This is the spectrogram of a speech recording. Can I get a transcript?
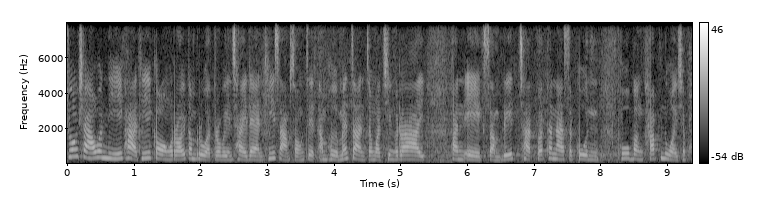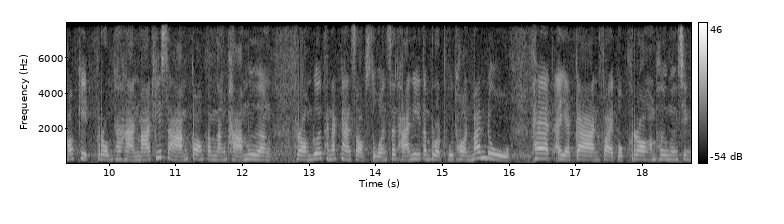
ช่วงเช้าวันนี้ค่ะที่กองร้อยตำรวจตระเวนชายแดนที่ 327 อำเภอแม่จันจังหวัดเชียงราย พันเอกสำริดฉัดวัฒนาสกุล ผู้บังคับหน่วยเฉพาะกิจกรมทหารม้าที่ 3 กองกำลังผาเมือง พร้อมด้วยพนักงานสอบสวนสถานีตำรวจภูธรบ้านดู แพทย์อายการฝ่ายปกครองอำเภอเมืองเชียง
